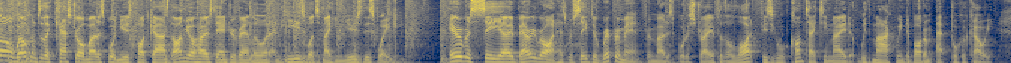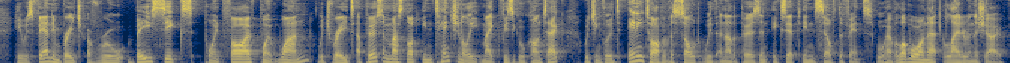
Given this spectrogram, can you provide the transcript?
Hello and welcome to the Castrol Motorsport News Podcast. I'm your host, Andrew Van Leeuwen, and here's what's making news this week. Erebus CEO Barry Ryan has received a reprimand from Motorsport Australia for the light physical contact he made with Mark Winterbottom at Pukekohe. He was found in breach of Rule B6.5.1, which reads A person must not intentionally make physical contact, which includes any type of assault with another person except in self defence. We'll have a lot more on that later in the show.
